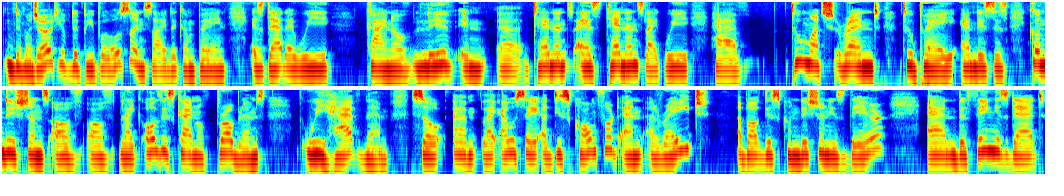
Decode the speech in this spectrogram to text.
the majority of the people also inside the campaign is that we kind of live in uh, tenants as tenants like we have too much rent to pay and this is conditions of of like all these kind of problems we have them so um, like i would say a discomfort and a rage about this condition is there and the thing is that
